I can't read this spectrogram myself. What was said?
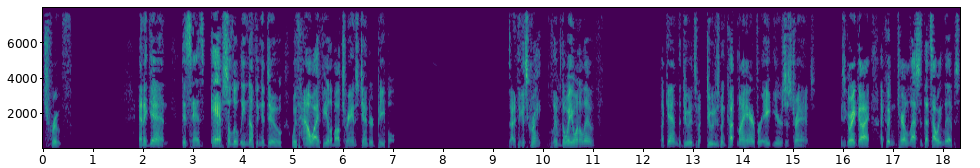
truth. And again, this has absolutely nothing to do with how I feel about transgendered people. I think it's great. Live the way you want to live. Again, the dude, dude who's been cutting my hair for eight years is trans. He's a great guy. I couldn't care less that that's how he lives.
